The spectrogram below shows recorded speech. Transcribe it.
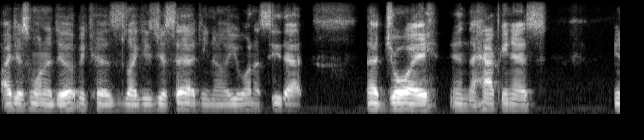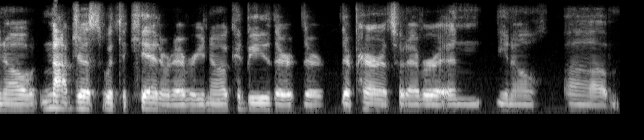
I just want to do it because, like you just said, you know, you want to see that that joy and the happiness, you know, not just with the kid or whatever. You know, it could be their their their parents, whatever, and you know, um,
